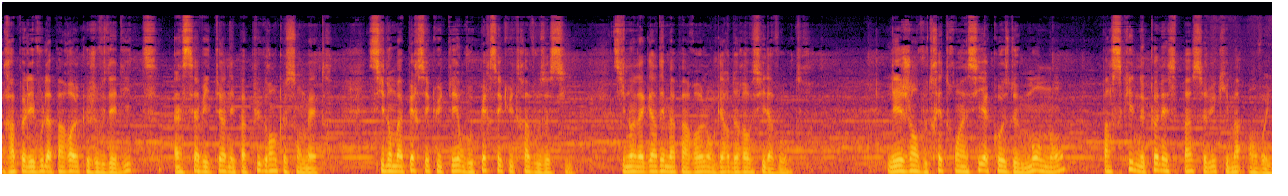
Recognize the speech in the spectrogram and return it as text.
Rappelez-vous la parole que je vous ai dite, un serviteur n'est pas plus grand que son maître. Si l'on m'a persécuté, on vous persécutera vous aussi. Si l'on a gardé ma parole, on gardera aussi la vôtre. Les gens vous traiteront ainsi à cause de mon nom, parce qu'ils ne connaissent pas celui qui m'a envoyé.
